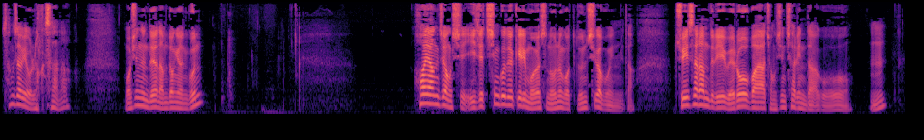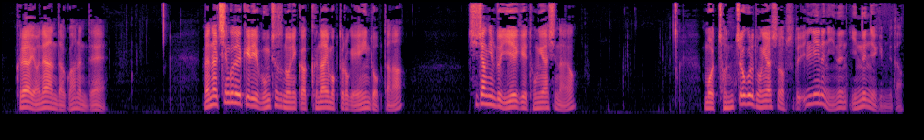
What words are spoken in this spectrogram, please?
상자 위에 올라가서 하나? 멋있는데요, 남동현 군? 허양정 씨, 이제 친구들끼리 모여서 노는 것도 눈치가 보입니다. 주위 사람들이 외로워봐야 정신 차린다고, 음? 그래야 연애한다고 하는데, 맨날 친구들끼리 뭉쳐서 노니까 그 나이 먹도록 애인도 없다나? 시장님도 이 얘기에 동의하시나요? 뭐, 전적으로 동의할 수는 없어도 일리는 있는, 있는 얘기입니다.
